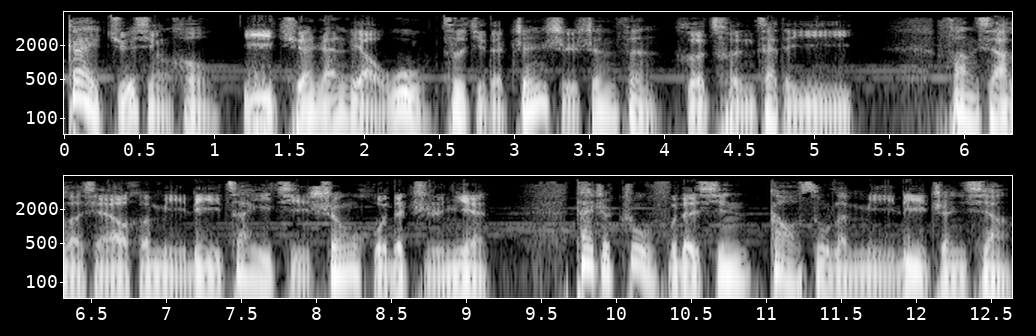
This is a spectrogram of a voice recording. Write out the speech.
盖觉醒后，已全然了悟自己的真实身份和存在的意义，放下了想要和米粒在一起生活的执念，带着祝福的心，告诉了米粒真相：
